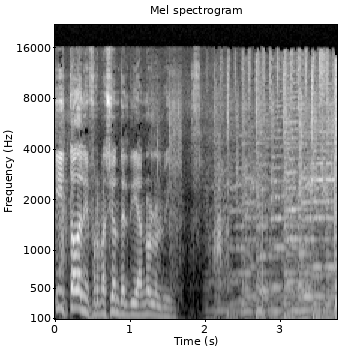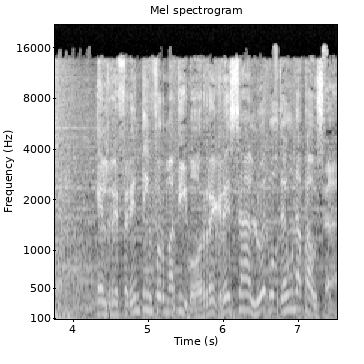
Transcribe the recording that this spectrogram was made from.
y toda la información del día, no lo olviden. El referente informativo regresa luego de una pausa.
